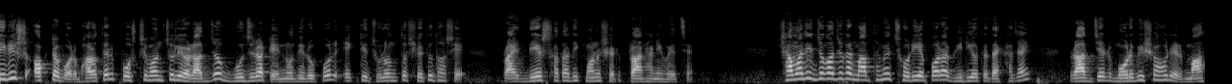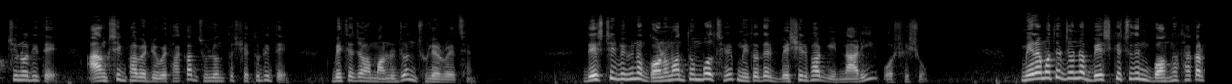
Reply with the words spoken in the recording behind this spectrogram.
তিরিশ অক্টোবর ভারতের পশ্চিমাঞ্চলীয় রাজ্য গুজরাটে নদীর উপর একটি ঝুলন্ত সেতু ধসে প্রায় দেড় শতাধিক মানুষের প্রাণহানি হয়েছে। সামাজিক যোগাযোগের মাধ্যমে ছড়িয়ে পড়া ভিডিওতে দেখা যায়, রাজ্যের মরবি শহরের মাতচু নদীতে আংশিকভাবে ডুবে থাকা ঝুলন্ত সেতুটিতে বেঁচে যাওয়া মানুষজন ঝুলে রয়েছে দেশটির বিভিন্ন গণমাধ্যম বলছে, মৃতদের বেশিরভাগই নারী ও শিশু। মেরামতের জন্য বেশ কিছুদিন বন্ধ থাকার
